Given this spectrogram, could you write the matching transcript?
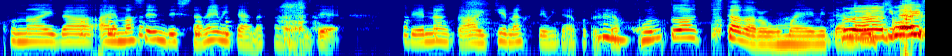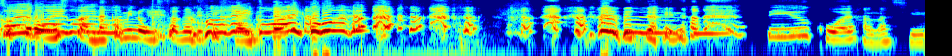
この間会えませんでしたね、みたいな感じで。で、なんか、あ、行けなくて、みたいなこと言ったら、本当は来ただろ、お前、みたいうな。わいきなりそっからおっさん、怖い怖い怖い中身のおっさんが出てきたみ怖い怖たいいな、みたいな。っていう怖い話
